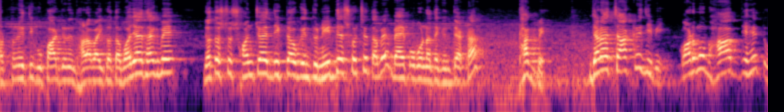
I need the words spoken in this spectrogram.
অর্থনৈতিক উপার্জনের ধারাবাহিকতা বজায় থাকবে। যথেষ্ট সঞ্চয়ের দিকটাও কিন্তু নির্দেশ করছে, তবে ব্যয় প্রবণতা কিন্তু একটা থাকবে। যারা চাকরিজীবী, কর্মভাব যেহেতু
